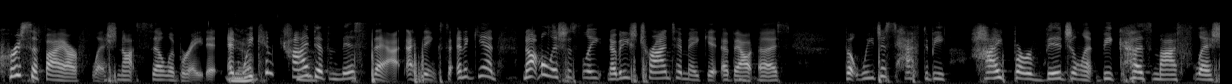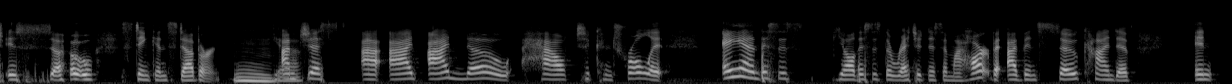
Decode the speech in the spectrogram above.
crucify our flesh, not celebrate it. And we can kind of miss that, I think. So, and again, not maliciously, nobody's trying to make it about us, but we just have to be hyper vigilant because my flesh is so stinking stubborn. Mm. Yeah. I'm just I, I I know how to control it. And this is y'all, this is the wretchedness in my heart, but I've been so kind of in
